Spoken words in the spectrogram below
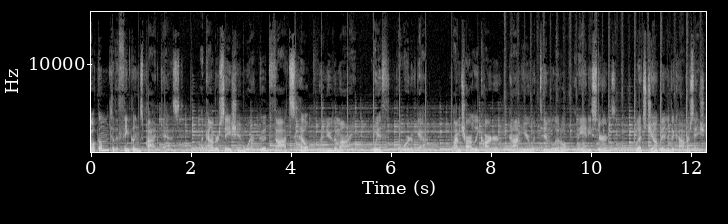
Welcome to the Thinklings Podcast, a conversation where good thoughts help renew the mind with the Word of God. I'm Charlie Carter, and I'm here with Tim Little and Andy Stearns. Let's jump into the conversation.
